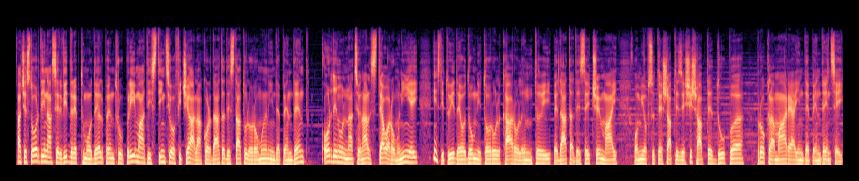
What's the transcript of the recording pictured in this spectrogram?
Acest ordin Ordin a servit drept model pentru prima distinție oficială acordată de statul român independent, Ordinul Național Steaua României, instituit de domnitorul Carol I pe data de 10 mai 1877 după proclamarea independenței.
